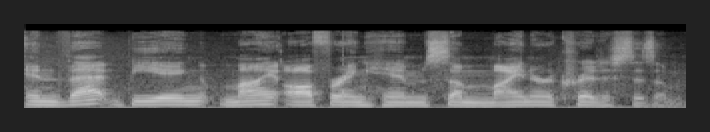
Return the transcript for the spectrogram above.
and that being my offering him some minor criticism.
